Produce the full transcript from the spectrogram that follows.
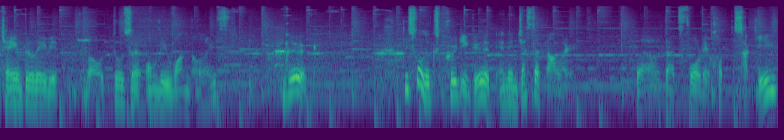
can you believe it? Well, those are only one dollars. Look, this one looks pretty good, and then just a dollar. Well, that's for the hot sake.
